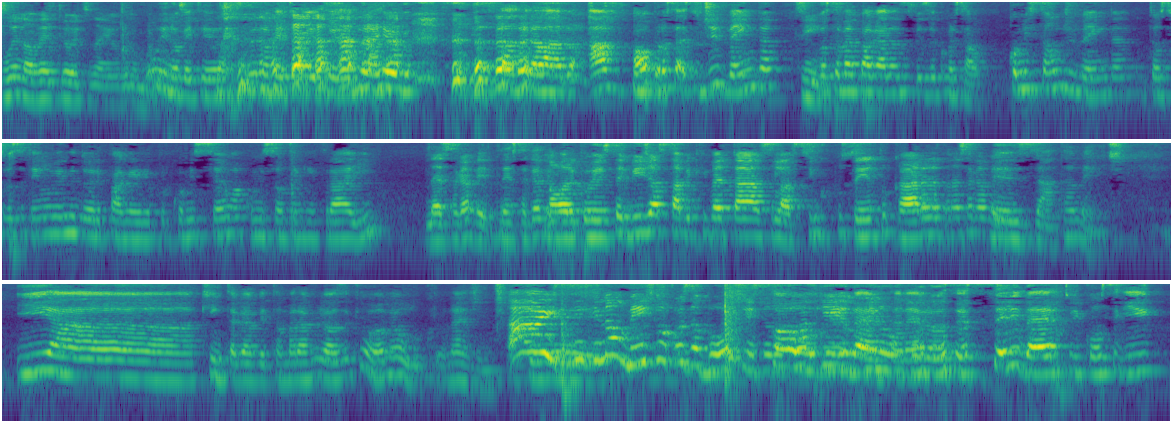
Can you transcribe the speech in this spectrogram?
1,98 na Yoga no bolso. 1,98 na Yugo, está atrelado ao processo de venda, Sim. você vai pagar na despesa comercial. Comissão de venda, então se você tem um vendedor e paga ele por comissão, a comissão tem que entrar aí. Nessa gaveta. Nessa gaveta. Na hora que eu recebi, já sabe que vai estar, sei lá, 5%, o cara já tá nessa gaveta. Exatamente. E a quinta gaveta maravilhosa que eu amo é o lucro, né, gente? Ai, Porque sim, finalmente uma coisa boa, gente. Eu Só o lucro aqui liberta, né? Pra você ser liberto e conseguir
